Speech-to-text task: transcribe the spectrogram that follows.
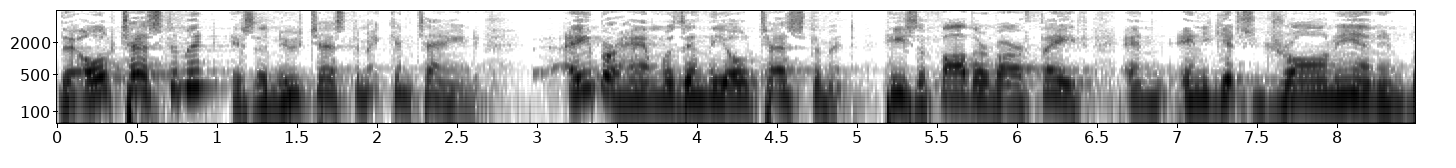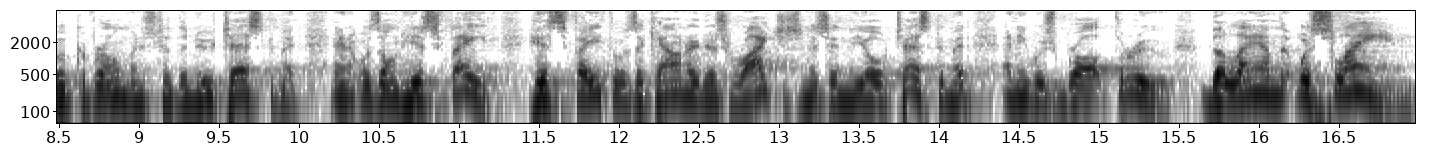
The Old Testament is the New Testament contained. Abraham was in the Old Testament. He's the father of our faith, and, and he gets drawn in in Book of Romans to the New Testament. And it was on his faith. His faith was accounted as righteousness in the Old Testament, and he was brought through. The lamb that was slain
